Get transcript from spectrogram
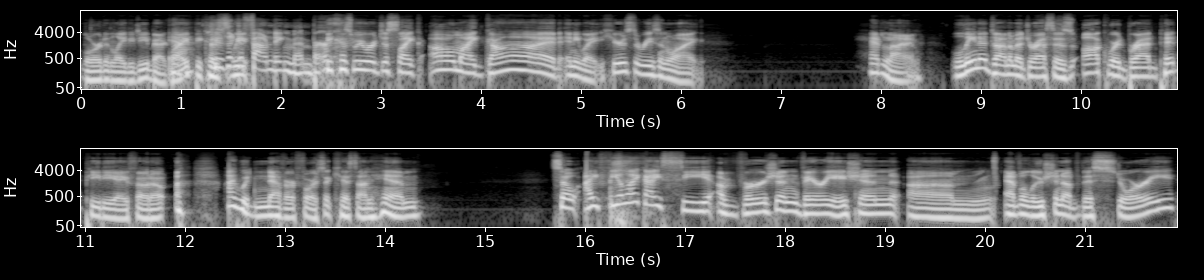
Lord and Lady D-bag, Yeah. right? Because she's like we a founding member. because we were just like, oh my god. Anyway, here's the reason why. Headline. Lena Dunham addresses awkward Brad Pitt PDA photo. I would never force a kiss on him. So I feel like I see a version, variation, um, evolution of this story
